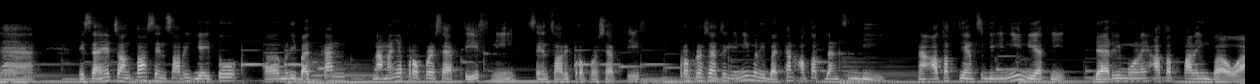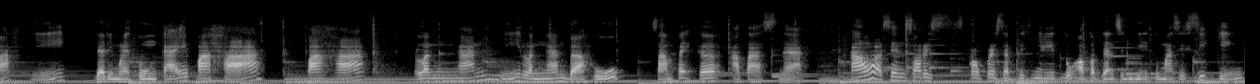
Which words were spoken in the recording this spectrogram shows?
Nah, misalnya contoh sensori dia itu uh, melibatkan namanya proprioceptif nih, sensori proprioceptif. Proprioceptif ini melibatkan otot dan sendi. Nah, otot yang sendi ini lihat nih, dari mulai otot paling bawah nih, dari mulai tungkai, paha, paha, lengan nih, lengan, bahu sampai ke atas. Nah, kalau sensori proprioceptifnya itu otot dan sendinya itu masih seeking,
